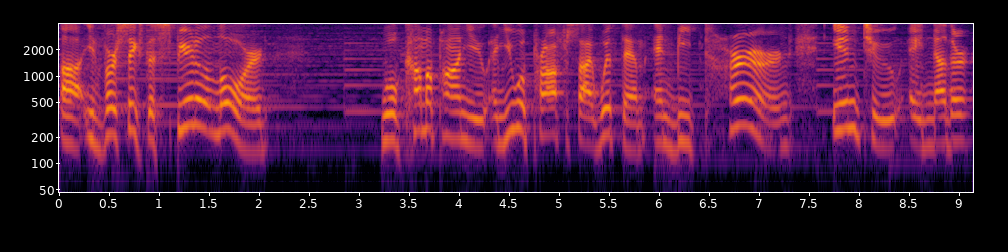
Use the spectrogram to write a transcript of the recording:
uh, in verse 6, the Spirit of the Lord will come upon you and you will prophesy with them and be turned into another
